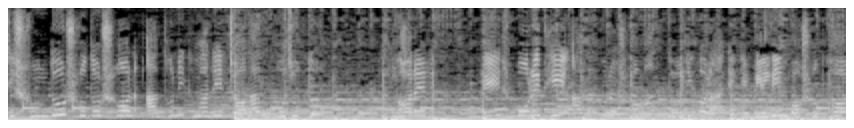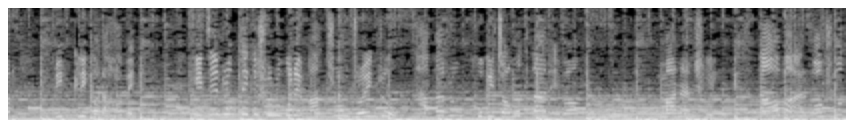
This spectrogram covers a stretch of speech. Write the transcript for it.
একটি সুন্দর সুদর্শন আধুনিক মানে চলার উপযুক্ত। ঘরের বেশ পরিধি আগাগোড়া সমান তৈরি করা একটি বিল্ডিং বসত ঘর বিক্রি করা হবে। কিচেন রুম থেকে শুরু করে বাথরুম, ড্রয়িং রুম থাকার রুম খুবই চমৎকার এবং মানানশীল তাও আবার বসত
